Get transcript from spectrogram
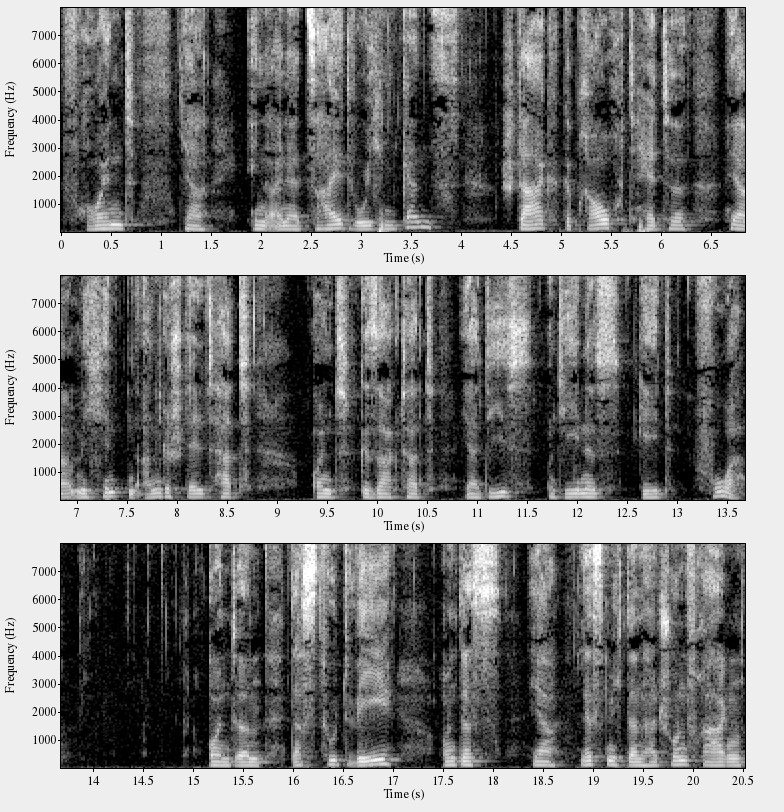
Freund, ja, in einer Zeit, wo ich ihn ganz stark gebraucht hätte, ja, mich hinten angestellt hat und gesagt hat, ja, dies und jenes geht vor. Und ähm, das tut weh und das ja, lässt mich dann halt schon fragen,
